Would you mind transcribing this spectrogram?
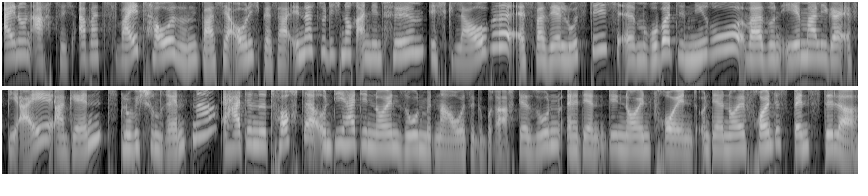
81, aber 2000 war es ja auch nicht besser. Erinnerst du dich noch an den Film? Ich glaube, es war sehr lustig. Ähm, Robert De Niro war so ein ehemaliger FBI-Agent, glaube ich schon Rentner. Er hatte eine Tochter und die hat den neuen Sohn mit nach Hause gebracht. Der Sohn, äh, der, den neuen Freund. Und der neue Freund ist Ben Stiller.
